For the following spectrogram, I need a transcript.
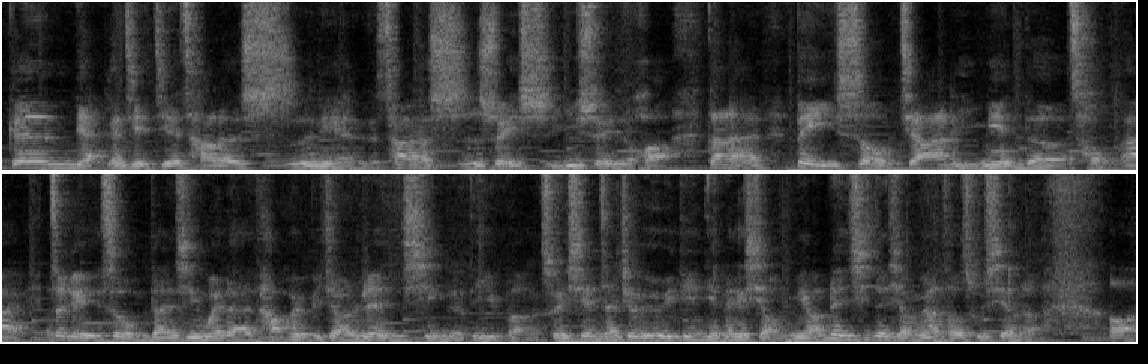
跟两个姐姐差了十年，差了十岁、十一岁的话，当然备受家里面的宠爱，这个也是我们担心未来他会比较任性的地方。所以现在就有一点点那个小苗，任性的小苗头出现了啊。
